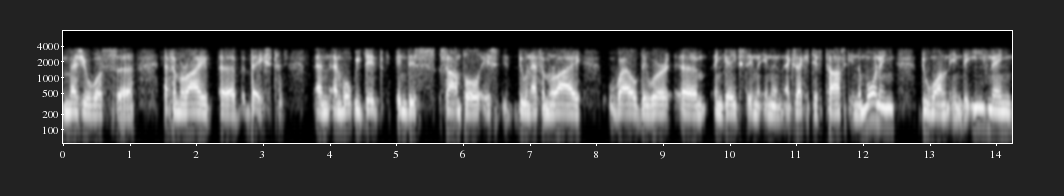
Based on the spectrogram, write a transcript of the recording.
measure was fMRI based. And, and what we did in this sample is do an fMRI while they were um, engaged in, in an executive task in the morning, do one in the evening,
